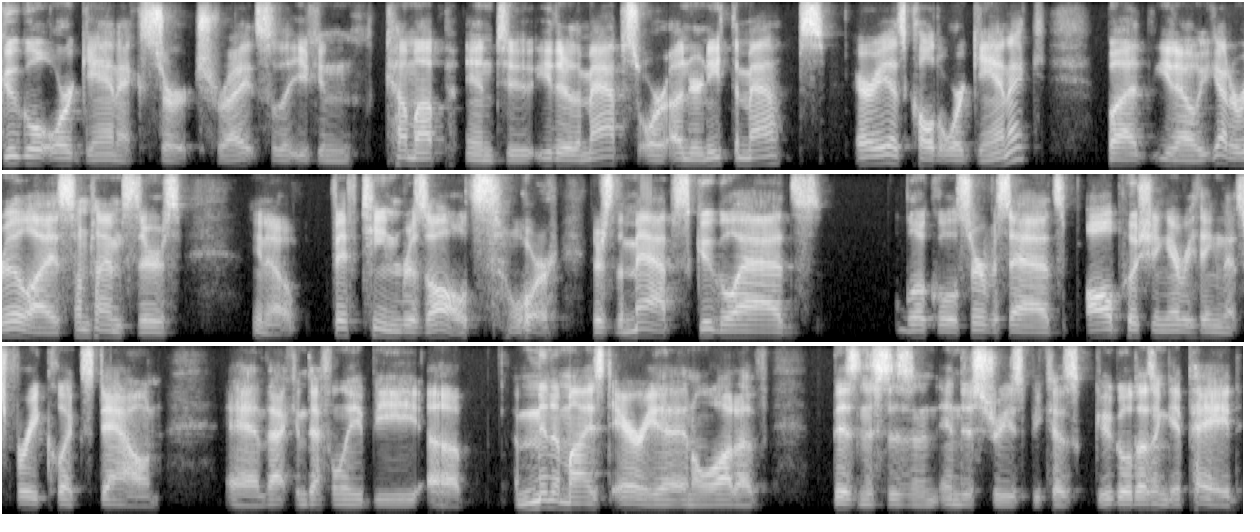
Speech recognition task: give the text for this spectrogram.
Google organic search, right? So that you can come up into either the maps or underneath the maps area. It's called organic. But, you know, you got to realize sometimes there's, you know, 15 results or there's the maps, Google ads, local service ads, all pushing everything that's free clicks down. And that can definitely be a, a minimized area in a lot of businesses and industries because Google doesn't get paid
